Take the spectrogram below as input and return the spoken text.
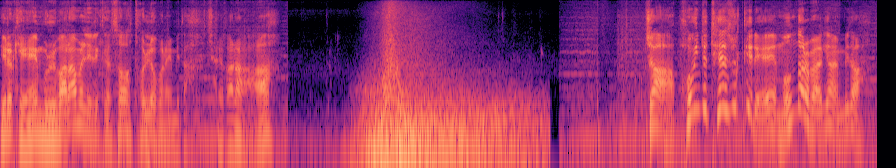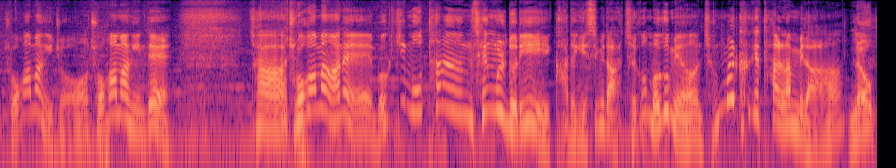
이렇게 물바람을 일으켜서 돌려보냅니다. 잘 가라 자 포인트 태수길에 뭔가를 발견합니다 조가망이죠 조가망인데 자 조가망 안에 먹지 못하는 생물들이 가득 있습니다. 저거 먹으면 정말 크게 탈납니다. Nope.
